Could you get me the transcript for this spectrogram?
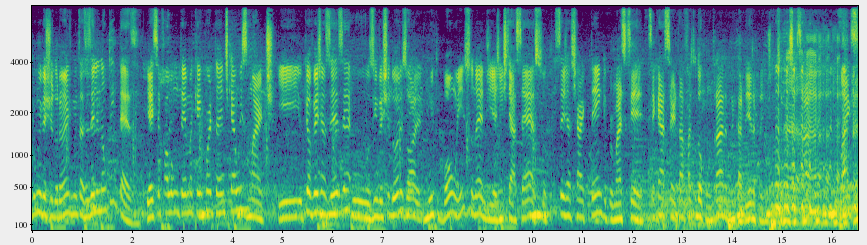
um investidor anjo, muitas vezes ele não tem tese. E aí você falou um tema que é importante, que é o smart. E o que eu vejo às vezes é os investidores, olha, muito bom isso, né? De a gente ter acesso, seja Shark Tank, por mais que você, você quer acertar, faz tudo ao contrário, brincadeira pra gente não ser processado. Mas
